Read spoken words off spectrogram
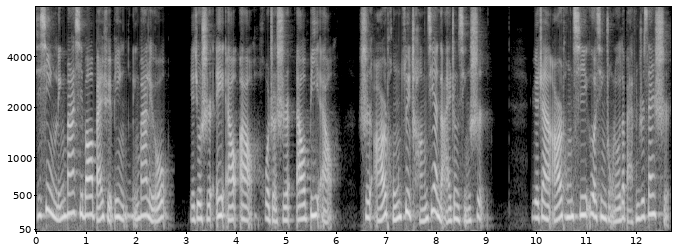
急性淋巴细胞白血病淋巴瘤，也就是 ALL 或者是 LBL，是儿童最常见的癌症形式，约占儿童期恶性肿瘤的百分之三十。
